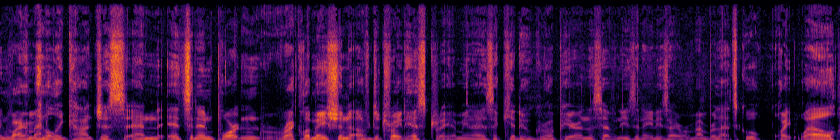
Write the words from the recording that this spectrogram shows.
environmentally conscious and it's an important reclamation of Detroit history. I mean, as a kid who grew up here in the 70s and 80s, I remember that school quite well.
